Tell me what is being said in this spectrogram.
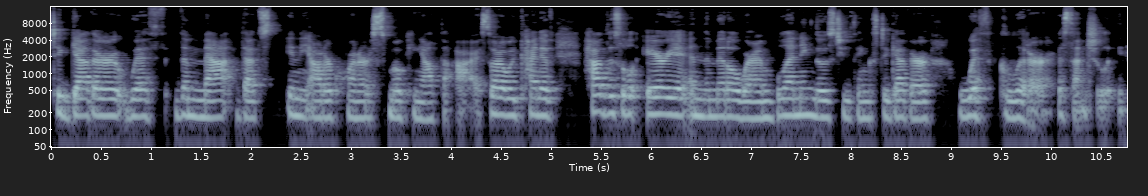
together with the matte that's in the outer corner smoking out the eye. So I would kind of have this little area in the middle where I'm blending those two things together with glitter essentially.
